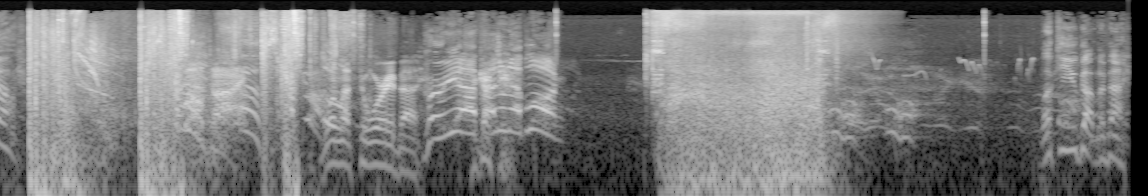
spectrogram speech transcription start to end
down. die. One left to worry about. Hurry up! I, I don't have long! Lucky you got my back.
